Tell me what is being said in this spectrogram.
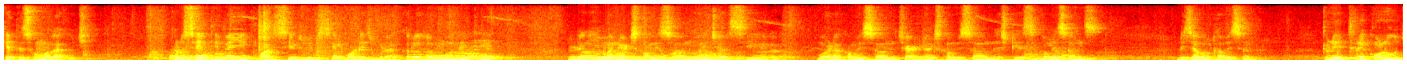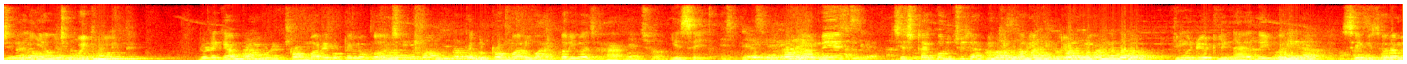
केते समय लागछ तनु सेति पे ये कॉर्सिट जुडिशियल बॉडीज गुडा कर जन्म लेथे जडे ह्यूमन राइट्स कमिशन होय चर्सी महिला commission child rights commission ST SC commissions disable commission तनु एथरे कोन होछ ना ये होछ क्विक रिलीफ जोटा कि आपड़ गोटे ट्रमारे गोटे लोक अच्छी ट्रमा रु बाहर करवा जहाँ ये से आम चेस्टा करूचुमेटली न्याय दे से विषय आम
